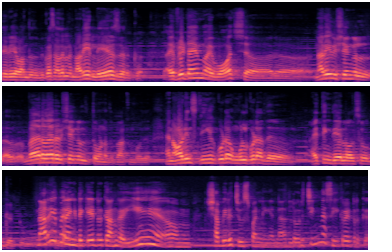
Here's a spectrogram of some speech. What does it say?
தெரிய வந்தது. பிகாஸ் அதில் நிறைய லேயர்ஸ் இருக்கு. எவ்ரி டைம் ஐ வாட்ச் நிறைய விஷயங்கள் வேற வேற விஷயங்கள் தோணுது பார்க்கும்போது. அண்ட் ஆடியன்ஸ் நீங்கள் கூட உங்களுக்கு கூட அது I think they'll also get to நிறைய பேர் என்கிட்ட கேட்டிருக்காங்க. ஏன் um, ஷபீரை சூஸ் பண்ணீங்கன்னு? அதில் ஒரு சின்ன சீக்ரெட் இருக்கு.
